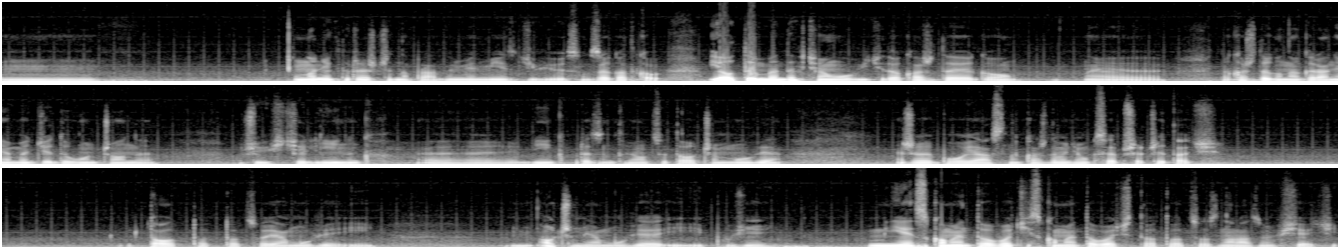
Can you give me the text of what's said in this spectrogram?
Mm, no niektóre rzeczy naprawdę mnie, mnie zdziwiły, są zagadkowe. I o tym będę chciał mówić. Do każdego, e, do każdego nagrania będzie dołączony oczywiście link, e, link prezentujący to, o czym mówię, żeby było jasne, każdy będzie mógł sobie przeczytać to, to, to co ja mówię i mm, o czym ja mówię i, i później mnie skomentować i skomentować to, to, co znalazłem w sieci.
